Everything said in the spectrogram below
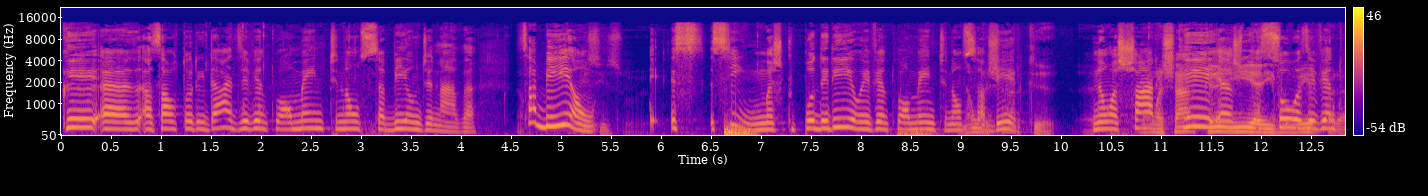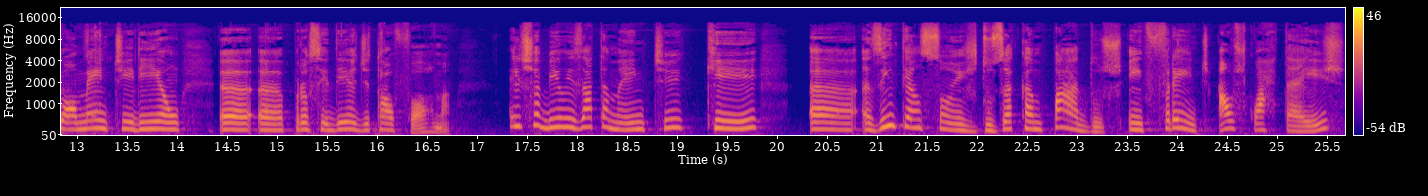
que uh, as autoridades eventualmente não sabiam de nada. Não, sabiam. Eh, sim, mas que poderiam eventualmente não, não saber. Achar que, uh, não achar, não achar que, que as pessoas eventualmente para... iriam uh, proceder de tal forma. Eles sabiam exatamente que as intenções dos acampados em frente aos quartéis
